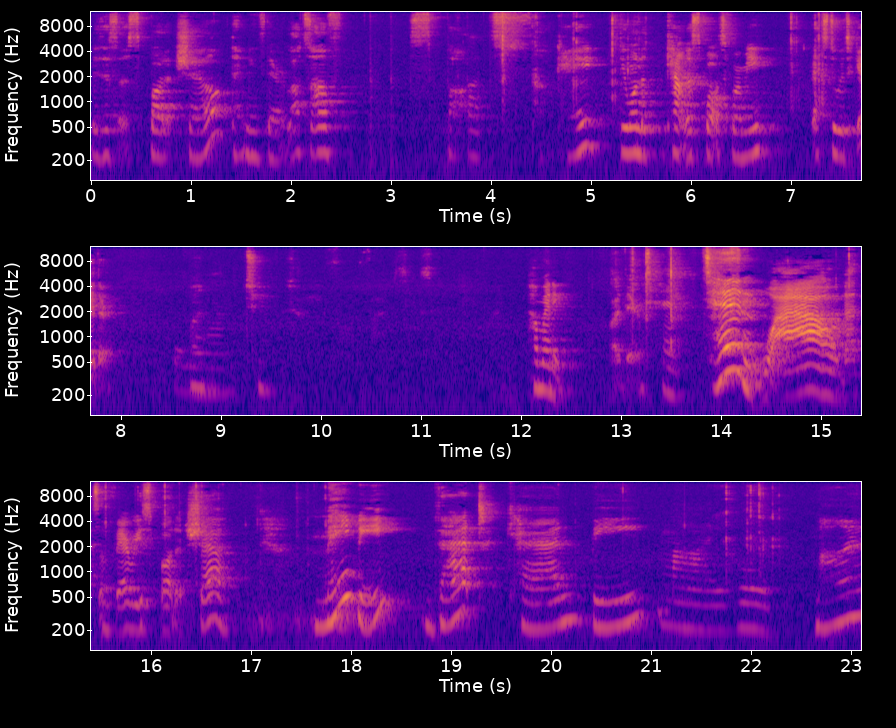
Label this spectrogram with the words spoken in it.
This is a spotted shell. That means there are lots of spots. Okay. Do you want to count the spots for me? Let's do it together. One, two, three, four, five, six, seven. How many are there? Ten. Ten. Wow, that's a very spotted shell. Maybe that can be My home. my.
